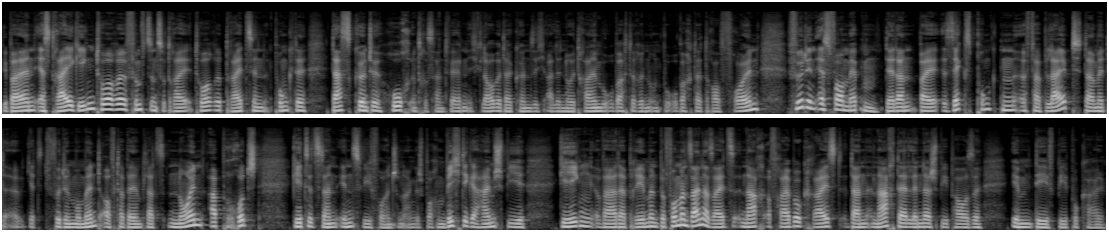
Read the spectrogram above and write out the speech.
Die Bayern erst drei Gegentore, 15 zu drei Tore, 13 Punkte. Das könnte hochinteressant werden. Ich glaube, da können sich alle neutralen Beobachterinnen und Beobachter darauf freuen. Für den SV Meppen, der dann bei sechs Punkten äh, verbleibt, damit äh, jetzt für den Moment auf Tabellenplatz neun abrutscht, geht es jetzt dann ins, wie vorhin schon angesprochen, wichtige Heimspiel gegen Werder Bremen, bevor man seinerseits nach Freiburg reist, dann nach der Länderspielpause im DFB-Pokal.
